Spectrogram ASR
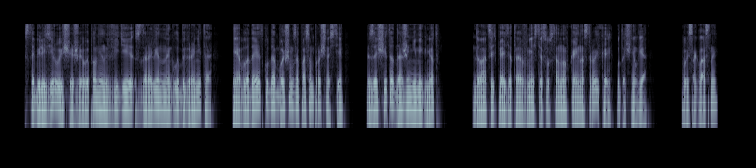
Стабилизирующий же выполнен в виде здоровенной глыбы гранита и обладает куда большим запасом прочности. Защита даже не мигнет. «Двадцать пять — это вместе с установкой и настройкой?» — уточнил я. «Вы согласны?»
